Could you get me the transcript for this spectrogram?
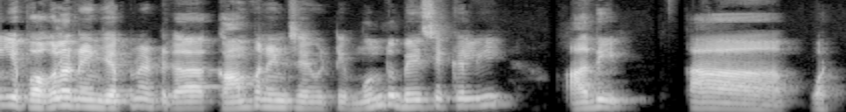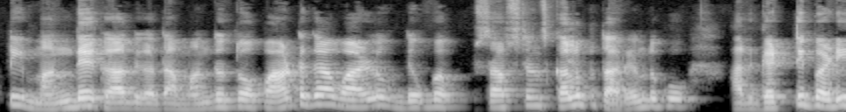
ఈ పొగలో నేను చెప్పినట్టుగా కాంపనెంట్స్ ఏమిటి? ముందు బేసికలీ అది ఆ వట్టి మందే కాదు కదా! మందుతో పాటుగా వాళ్ళు సబ్స్టెన్స్ కలుపుతారు. ఎందుకు? అది గట్టిపడి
